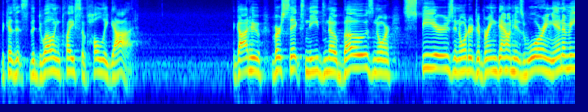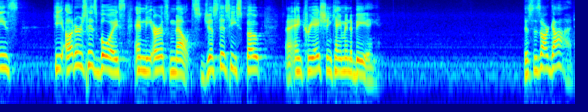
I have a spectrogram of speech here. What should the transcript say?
because it's the dwelling place of holy God. A God who, verse 6, needs no bows nor spears in order to bring down his warring enemies. He utters his voice and the earth melts, just as he spoke and creation came into being. This is our God.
